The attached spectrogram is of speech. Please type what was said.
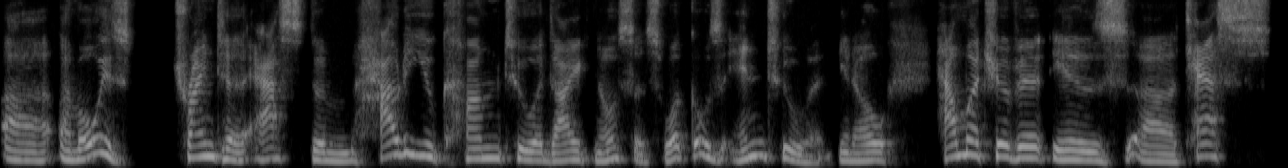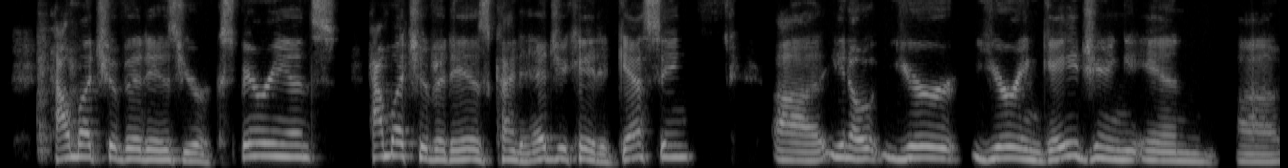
uh, I'm always trying to ask them how do you come to a diagnosis? What goes into it? You know how much of it is uh, tests? How much of it is your experience? How much of it is kind of educated guessing? Uh, you know you're you're engaging in uh,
